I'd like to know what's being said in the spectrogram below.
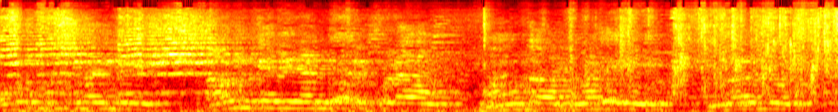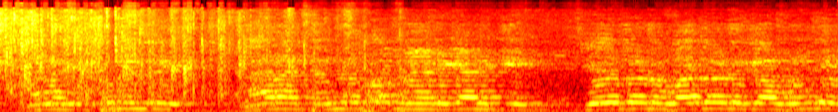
ఉప ముఖ్యమంత్రి పవన్ కళ్యాణ్ గారు కూడా మనతో తోడి ఈరోజు మన ముఖ్యమంత్రి నారా చంద్రబాబు నాయుడు గారికి చేదోడు వాదోడుగా ఉండి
